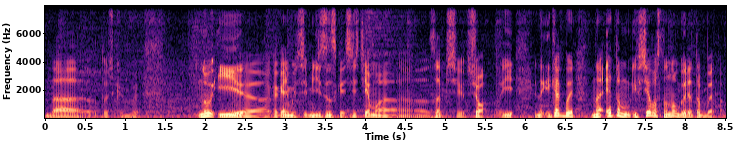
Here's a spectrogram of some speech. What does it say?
да, то есть как бы. Ну и э, какая-нибудь медицинская система э, записи. Все. И, и как бы на этом, и все в основном говорят об этом.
